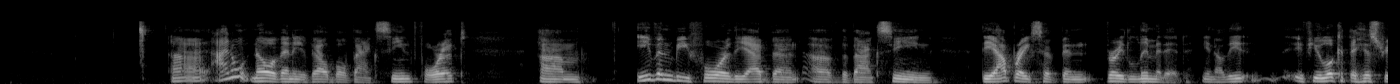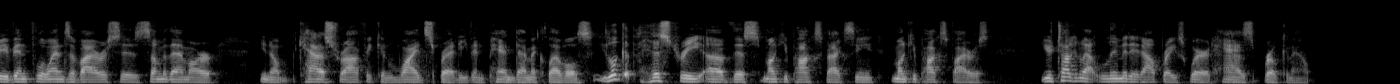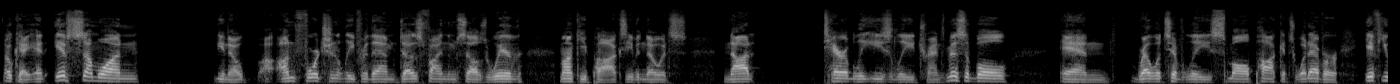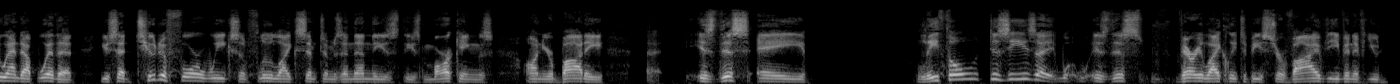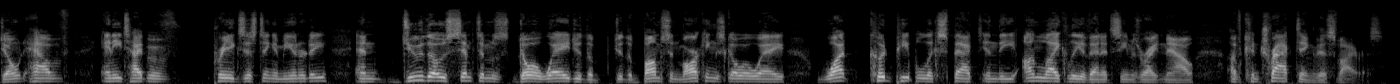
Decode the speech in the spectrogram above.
Uh, I don't know of any available vaccine for it. Um, even before the advent of the vaccine, the outbreaks have been very limited. You know, the, if you look at the history of influenza viruses, some of them are, you know, catastrophic and widespread, even pandemic levels. You look at the history of this monkeypox vaccine, monkeypox virus, you're talking about limited outbreaks where it has broken out. Okay, and if someone, you know, unfortunately for them, does find themselves with monkeypox, even though it's not terribly easily transmissible and relatively small pockets, whatever, if you end up with it, you said two to four weeks of flu-like symptoms and then these these markings on your body. Uh, is this a lethal disease? Uh, is this very likely to be survived even if you don't have any type of pre-existing immunity? And do those symptoms go away? Do the do the bumps and markings go away? What could people expect in the unlikely event it seems right now of contracting this virus?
